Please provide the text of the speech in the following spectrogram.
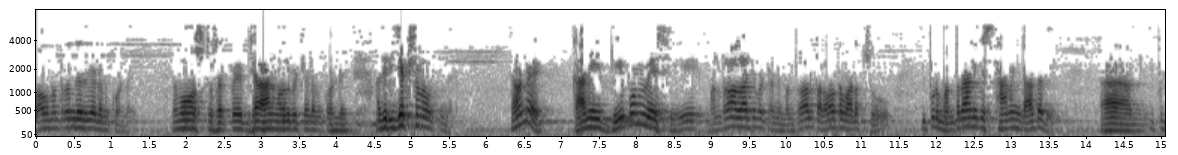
పావు మంత్రం చదివాడు అనుకోండి. నమోస్తు సర్పేభ్య అని మొదలుపెట్టాడు అనుకోండి అది రిజెక్షన్ అవుతుంది. ఏమండి? కానీ దీపం వేసి మంత్రం అలాంటి పెట్టండి. మంత్రాలు తర్వాత వాడచ్చు. ఇప్పుడు మంత్రానికి స్థానం కాదది. ఇప్పుడు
